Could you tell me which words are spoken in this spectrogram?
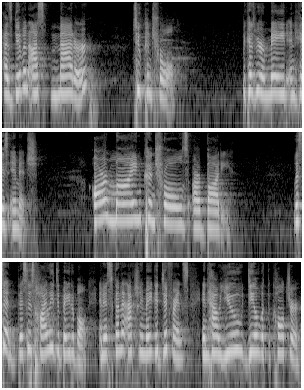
has given us matter to control because we are made in His image. Our mind controls our body. Listen, this is highly debatable, and it's going to actually make a difference in how you deal with the culture.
